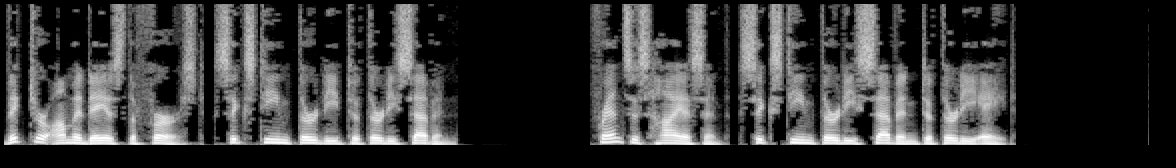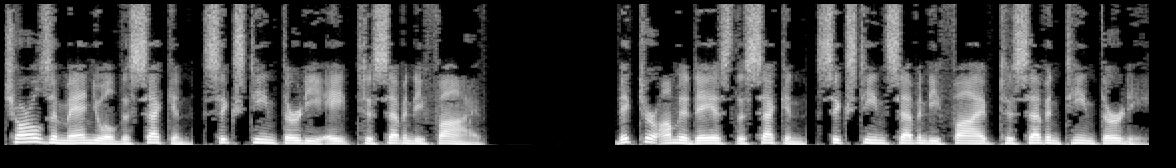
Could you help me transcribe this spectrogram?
Victor Amadeus I, 1630–37 Francis Hyacinth, 1637–38 Charles Emmanuel II, 1638–75 Victor Amadeus II, 1675–1730,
